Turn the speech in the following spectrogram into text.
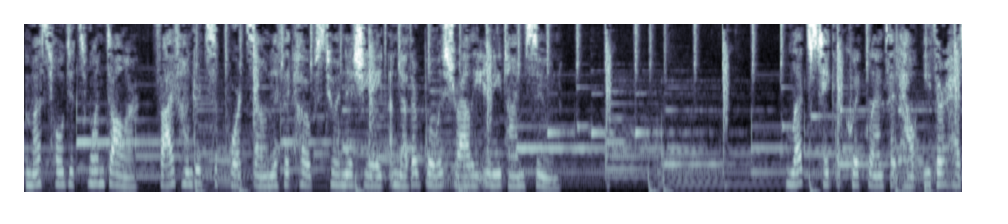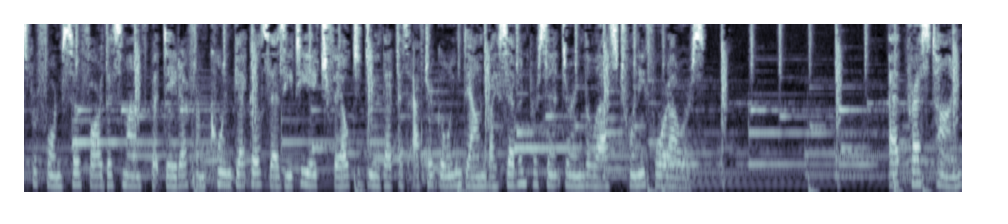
must hold its $1.500 support zone if it hopes to initiate another bullish rally anytime soon. Let's take a quick glance at how Ether has performed so far this month but data from CoinGecko says ETH failed to do that as after going down by 7% during the last 24 hours. At press time,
